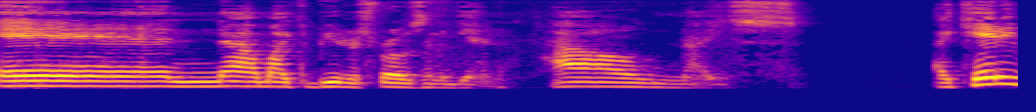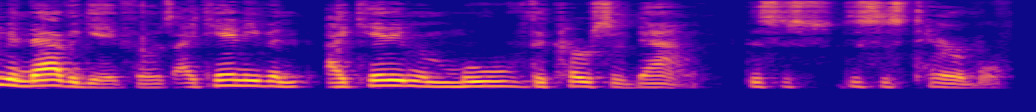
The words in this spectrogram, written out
And now my computer's frozen again. How nice. I can't even navigate, folks. I can't even I can't even move the cursor down. This is this is terrible.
